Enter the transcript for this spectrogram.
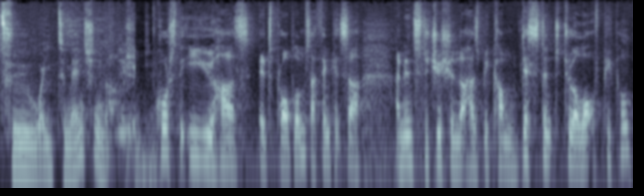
too wide to mention. Of course, the EU has its problems. I think it's a, an institution that has become distant to a lot of people.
